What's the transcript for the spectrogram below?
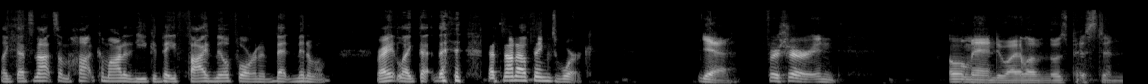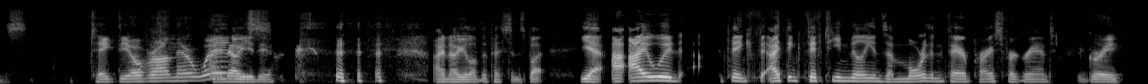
Like, that's not some hot commodity you can pay five mil for on a minimum, right? Like, that, that that's not how things work. Yeah, for sure. And oh man, do I love those Pistons. Take the over on their wins. I know you do. I know you love the Pistons, but yeah, I, I would think I think 15 million's a more than fair price for Grant. Agree.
